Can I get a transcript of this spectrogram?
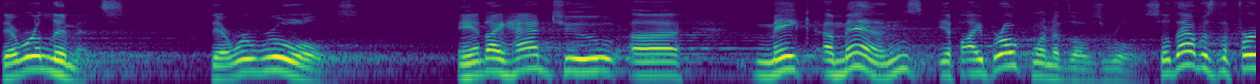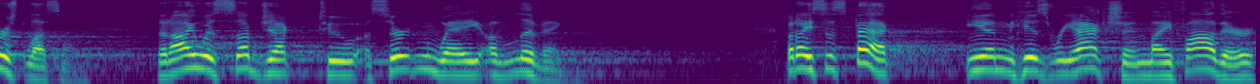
There were limits, there were rules, and I had to uh, make amends if I broke one of those rules. So that was the first lesson that I was subject to a certain way of living. But I suspect in his reaction, my father,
